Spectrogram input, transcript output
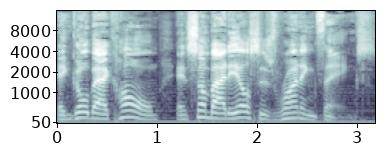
and go back home and somebody else is running things.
